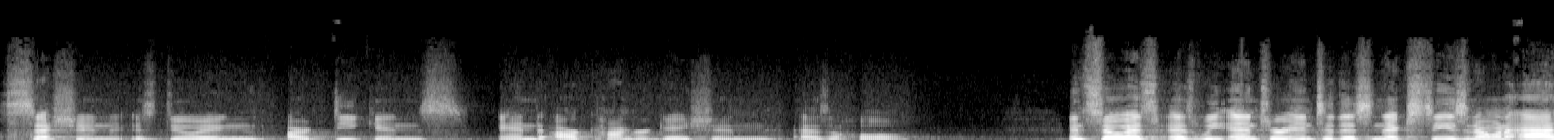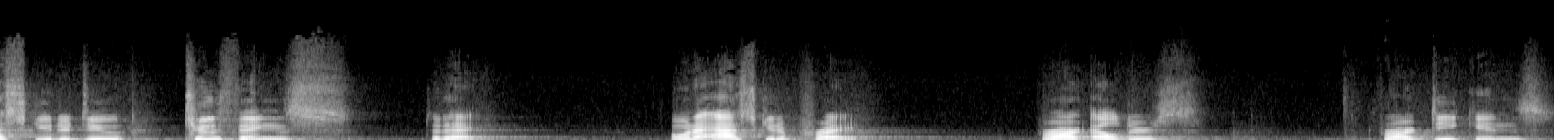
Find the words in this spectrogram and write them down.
session is doing, our deacons, and our congregation as a whole. And so, as, as we enter into this next season, I want to ask you to do two things today. I want to ask you to pray for our elders, for our deacons,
